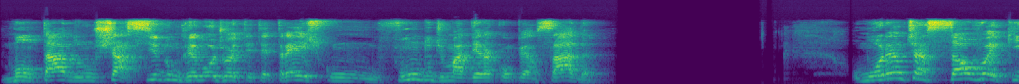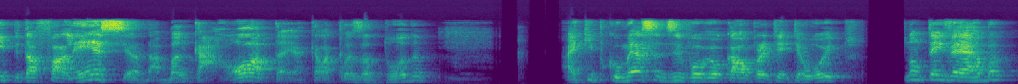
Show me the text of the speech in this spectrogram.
montado num chassi de um Renault de 83 com fundo de madeira compensada. O Moreno tinha salvo a equipe da falência, da bancarrota e aquela coisa toda. A equipe começa a desenvolver o carro para 88, não tem verba.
